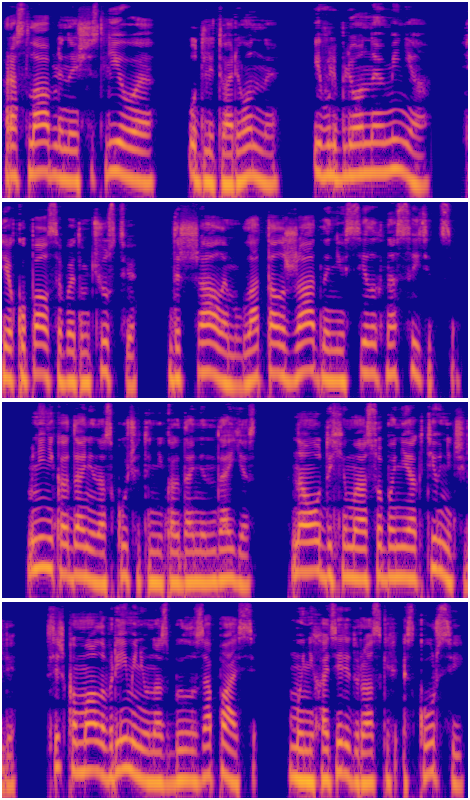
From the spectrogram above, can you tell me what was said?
расслабленная, счастливая, удовлетворенная и влюбленная в меня. Я купался в этом чувстве, дышал им, глотал жадно, не в силах насытиться. Мне никогда не наскучит и никогда не надоест. На отдыхе мы особо не активничали. Слишком мало времени у нас было в запасе. Мы не хотели дурацких экскурсий.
